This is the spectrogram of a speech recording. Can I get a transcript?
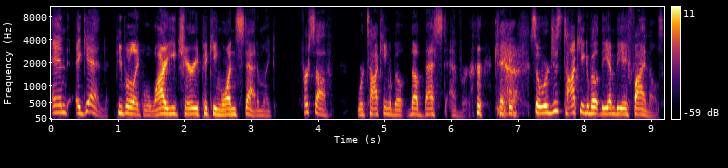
And again, people are like, well, why are you cherry picking one stat? I'm like, first off, we're talking about the best ever. okay. Yeah. So we're just talking about the NBA finals.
